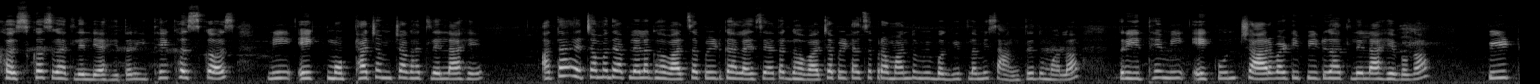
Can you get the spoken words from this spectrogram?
खसखस घातलेली आहे. तर इथे खसखस मी एक मोठा चमचा घातलेला आहे. आता ह्याच्यामध्ये आपल्याला गव्हाचं पीठ घालायचं आहे आता गव्हाच्या पिठाचं प्रमाण तुम्ही बघितलं मी सांगते तुम्हाला. तर तर इथे मी एकूण चार वाटी पीठ घातलेलं आहे बघा. पीठ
